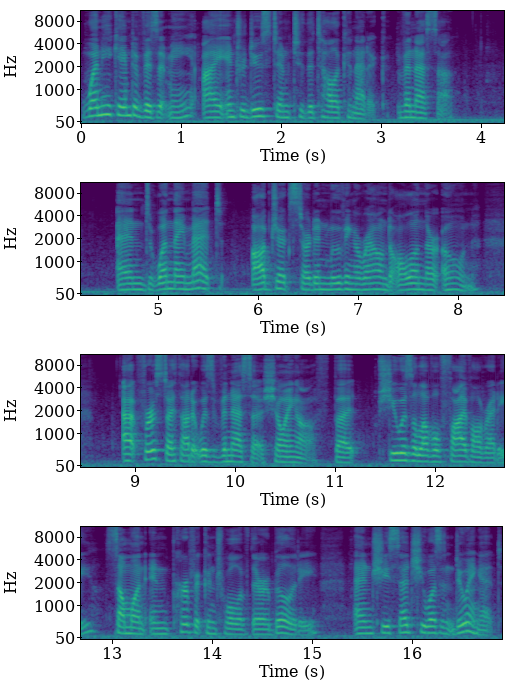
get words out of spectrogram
When he came to visit me, I introduced him to the telekinetic, Vanessa. And when they met, objects started moving around all on their own. At first, I thought it was Vanessa showing off, but she was a level 5 already, someone in perfect control of their ability, and she said she wasn't doing it.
